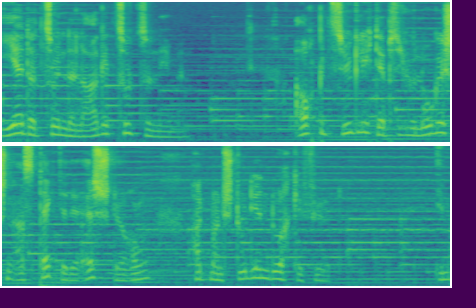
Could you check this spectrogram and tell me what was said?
eher dazu in der Lage zuzunehmen. Auch bezüglich der psychologischen Aspekte der Essstörung hat man Studien durchgeführt. Im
